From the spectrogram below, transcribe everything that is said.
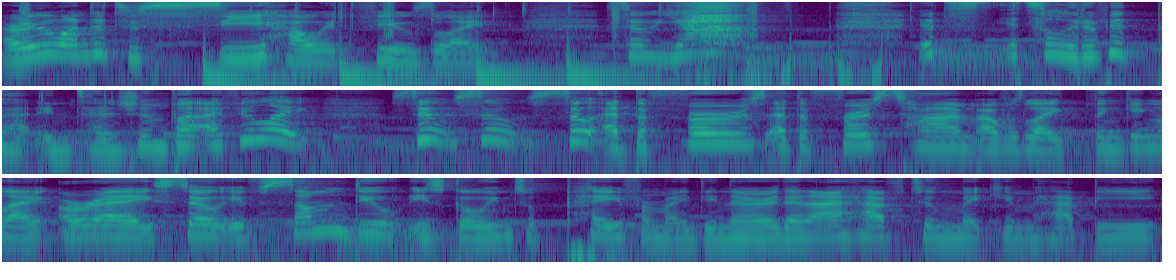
I really wanted to see how it feels like. So yeah, it's it's a little bit bad intention, but I feel like so so so at the first at the first time i was like thinking like all right so if some dude is going to pay for my dinner then i have to make him happy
